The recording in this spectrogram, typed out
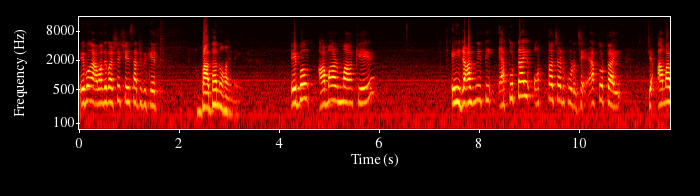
এবং আমাদের বাসায় সেই সার্টিফিকেট বাঁধানো হয়নি এবং আমার মাকে এই রাজনীতি এতটাই অত্যাচার করেছে, এতটাই যে আমার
